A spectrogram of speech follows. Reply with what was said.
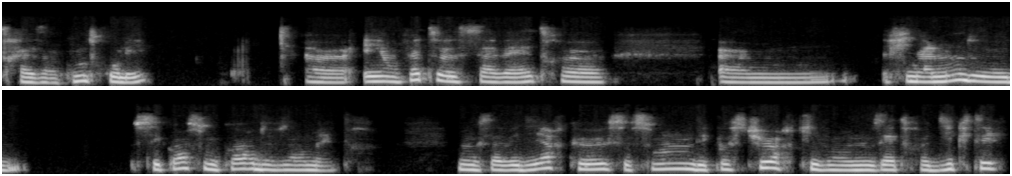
très incontrôlés. et en fait, ça va être finalement de c'est quand son corps devient maître. Donc ça veut dire que ce sont des postures qui vont nous être dictées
